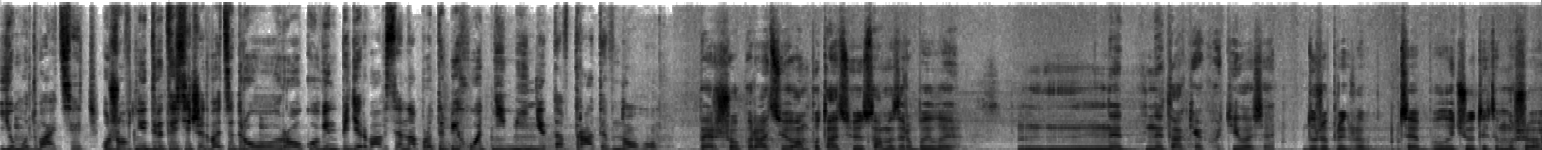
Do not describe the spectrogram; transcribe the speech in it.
Йому 20. У жовтні 2022 року він підірвався на протипіхотній міні та втратив ногу. першу операцію, ампутацію саме зробили не, не так, як хотілося. Дуже прикро це було чути, тому що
